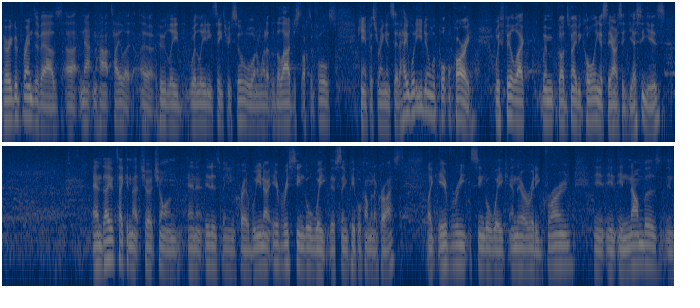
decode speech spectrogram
very good friends of ours, uh, Nat and Hart Taylor, uh, who lead, were leading C3 Silverwater, on one of the largest Oxford Falls campus ring, and said, Hey, what are you doing with Port Macquarie? We feel like when God's maybe calling us there. I said, Yes, He is. And they've taken that church on, and it has been incredible. You know, every single week they've seen people coming to Christ like every single week, and they're already grown in, in, in numbers, in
